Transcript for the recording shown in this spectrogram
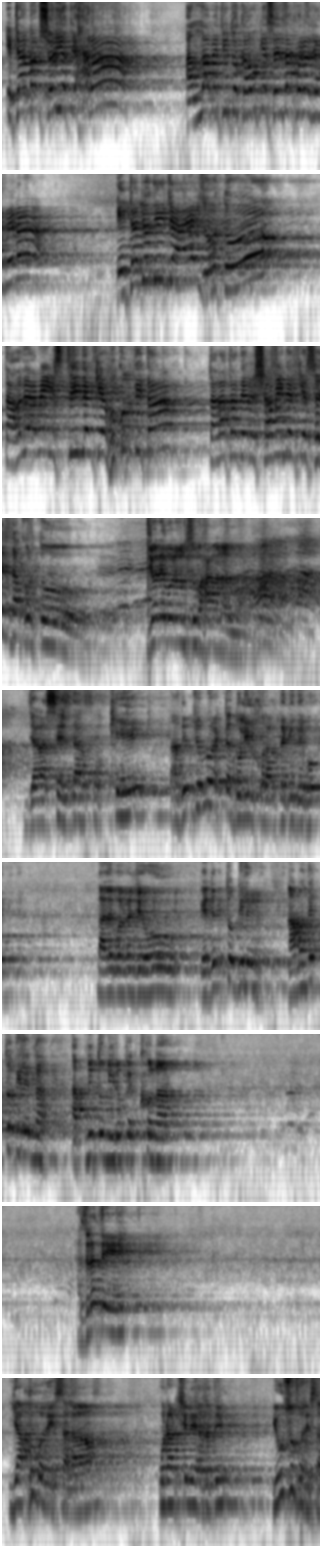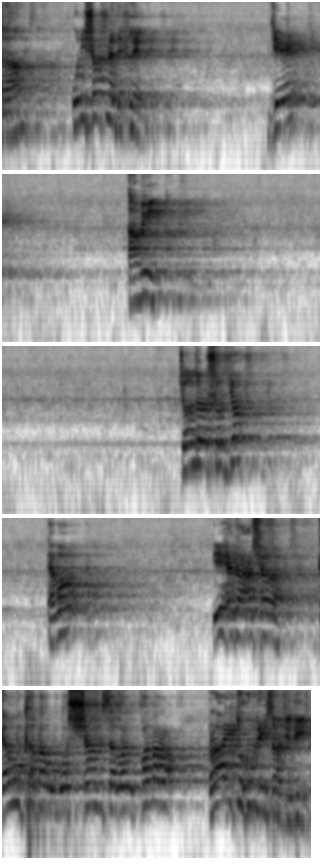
এটা আমার শরীয়তে হারাম। আল্লাহ ব্যতীত কাউকে সেজদা করা যাবে না। এটা যদি জায়েজ হতো তাহলে আমি স্ত্রীদেরকে হুকুম দিতাম তারা তাদের স্বামীদেরকে সেজদা করত। জোরে বলুন সুবহান যারা সেজদার পক্ষে তাদের জন্য একটা দলিল কোরআন থেকে দেব। তাহলে বলবেন যে ও এদের তো দিলেন আমাদের তো দিলেন না আপনি তো নিরপেক্ষ না। হজরতে ইয়াকুব আলাই সালাম, ওনার ছেলে হাজরতে ইউসুফ আলাই সালাম, উনি স্বপ্নে দেখলেন যে আমি চন্দ্র, সূর্য এবং এহেদা আশারা কাউখাবা ওয়াশ-শামস ওয়াল কমার রাআইতুহুম লি সাজিদিন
